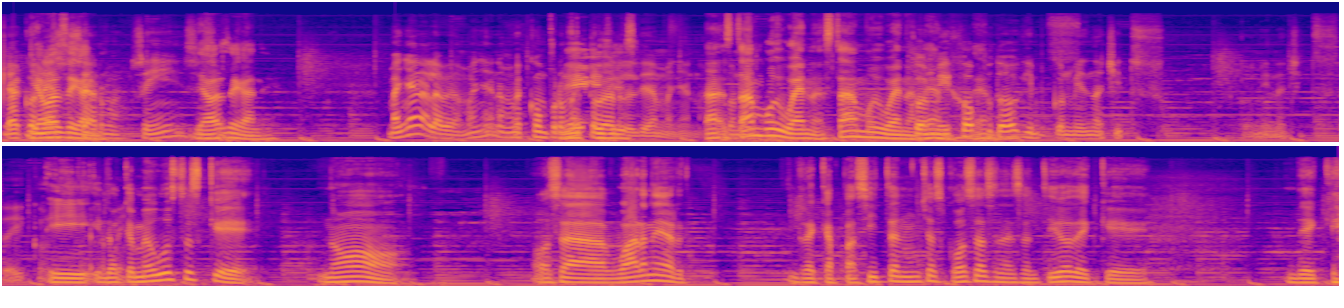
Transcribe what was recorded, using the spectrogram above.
Ya con ya vas eso de se gane. arma. Sí, sí, ya sí. vas de gane. Mañana la veo, mañana me comprometo Sí, a verla sí, el día de mañana. Está, con está mi, muy buena, está muy buena. con vean, mi hot vean. dog y con mis nachitos. Con mis nachitos ahí. Con Y, y lo que me gusta es que no, o sea, Warner recapacita en muchas cosas en el sentido de que, de que,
